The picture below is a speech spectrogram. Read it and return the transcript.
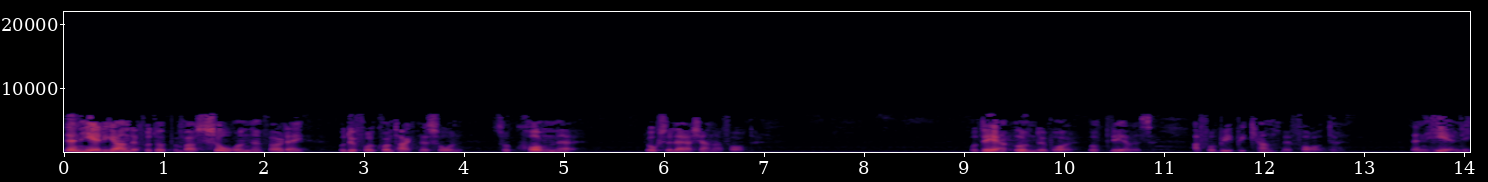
den helige ande fått uppenbara sonen för dig och du får kontakt med sonen så kommer du också lära känna fadern. Och det är en underbar upplevelse att få bli bekant med fadern den helige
